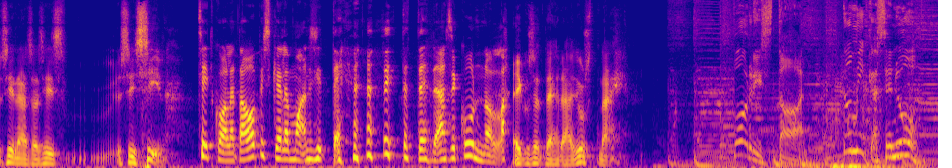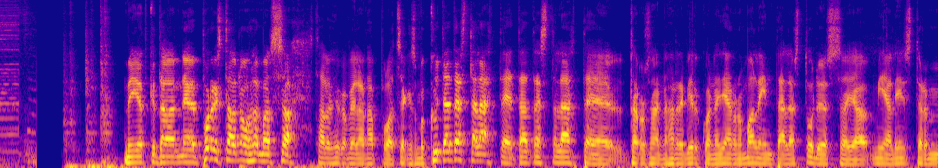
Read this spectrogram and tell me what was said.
sinänsä siis, siis siinä. Sitten kun aletaan opiskelemaan, niin sitten, sitten tehdään se kunnolla. Ei kun se tehdään just näin. Poristaan. No mikä se nyt on? Me jatketaan Poristaan ohjelmassa. Täällä on hyvä vielä nappula tsekassa, mutta kyllä tästä lähtee. Tää tästä lähtee Tarusain Harri Virkuinen Jarno Malin täällä studiossa ja Mia Lindström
